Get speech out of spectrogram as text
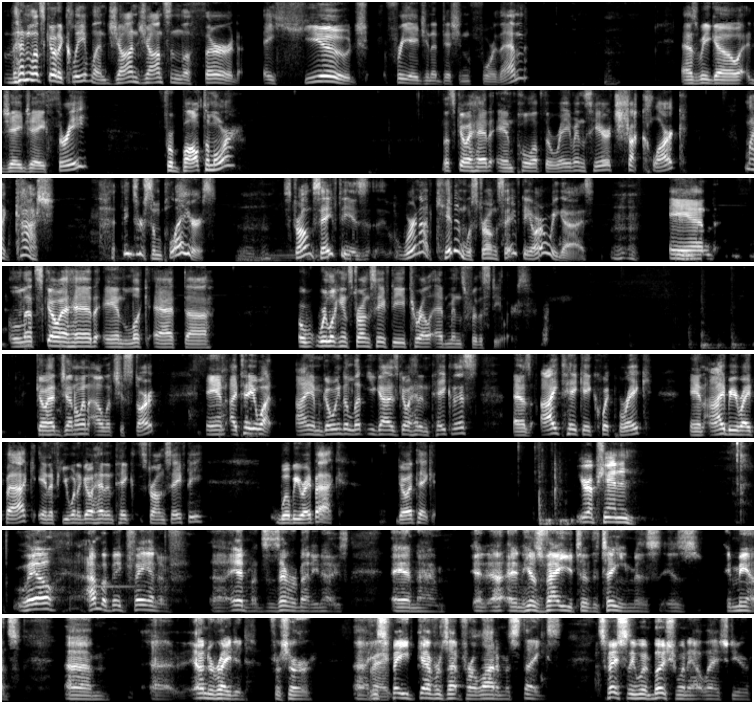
then let's go to Cleveland. John Johnson the third, a huge free agent addition for them. As we go JJ three for Baltimore. Let's go ahead and pull up the Ravens here. Chuck Clark. My gosh, these are some players. Mhm. Strong safety is, we're not kidding with strong safety, are we, guys? Mm-mm. And let's go ahead and look at, uh, we're looking at strong safety, Terrell Edmunds for the Steelers. Go ahead, gentlemen. I'll let you start. And I tell you what, I am going to let you guys go ahead and take this as I take a quick break and I be right back. And if you want to go ahead and take strong safety, we'll be right back. Go ahead, take it. you're up, Shannon. Well, I'm a big fan of uh, Edmunds, as everybody knows, and um, and uh, and his value to the team is is immense. Um, uh, underrated for sure. Uh, his speed covers up for a lot of mistakes, especially when Bush went out last year.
